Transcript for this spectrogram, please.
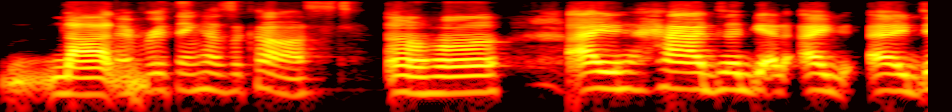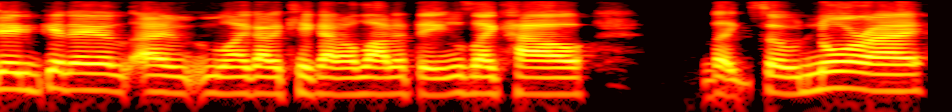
not everything has a cost. Uh huh. I had to get. I I did get a. I, well, I got a kick out of a lot of things, like how, like so Nora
